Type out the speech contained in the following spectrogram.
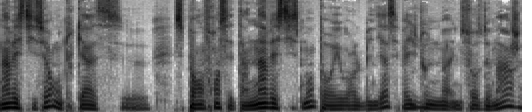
investisseur, en tout cas, Sport en France est un investissement pour World Media, c'est pas du tout mhm. une, source de marge,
